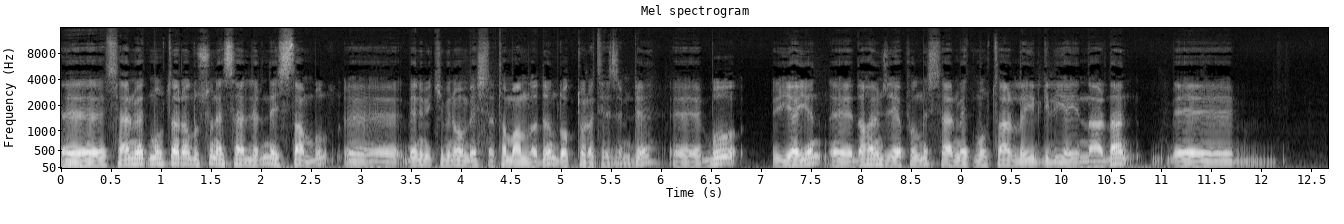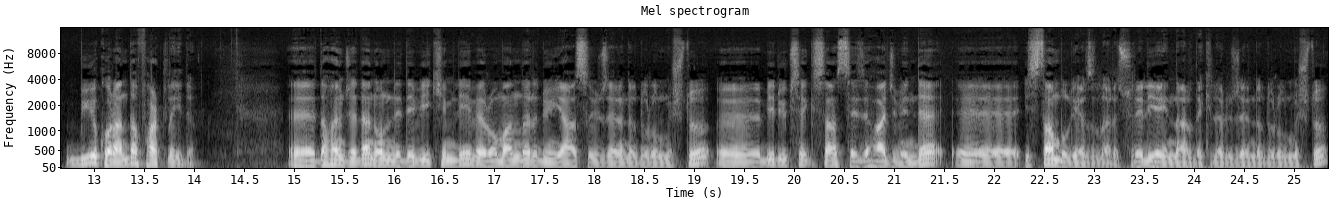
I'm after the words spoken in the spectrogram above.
Ee, Sermet Muhtar Alus'un eserlerinde İstanbul e, benim 2015'te tamamladığım doktora tezimdi. E, bu yayın e, daha önce yapılmış Sermet Muhtar'la ilgili yayınlardan e, büyük oranda farklıydı. Ee, daha önceden onun edebi kimliği ve romanları dünyası üzerinde durulmuştu. Ee, bir yüksek lisans tezi hacminde e, İstanbul yazıları, süreli yayınlardakiler üzerinde durulmuştu.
